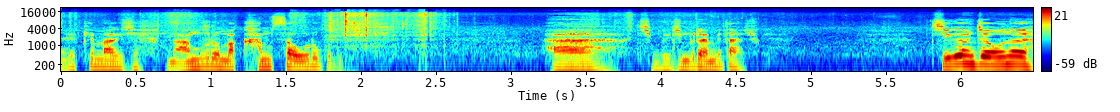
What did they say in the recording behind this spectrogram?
이렇게 막 이제 나무로 막 감싸 오르거든요 아 징글징글합니다 아주 지금 이제 오늘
